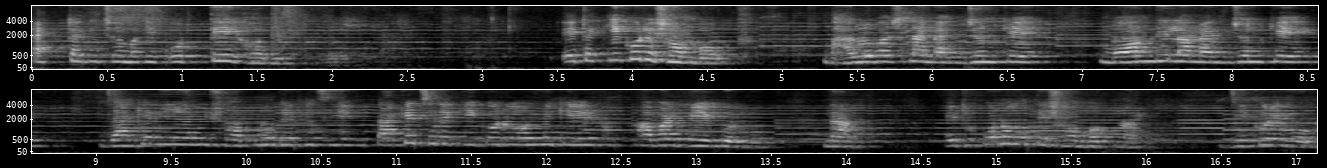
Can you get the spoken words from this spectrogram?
একটা কিছু আমাকে করতেই হবে। এটা কি করে সম্ভব? ভালোবাসলাম একজনকে, মন দিলাম একজনকে, যাকে নিয়ে আমি স্বপ্ন দেখেছি, তাকে ছেড়ে কি করে অন্যকে আবার বিয়ে করব? না, এটা কোনো মতেই সম্ভব নয়। যে করে হোক,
